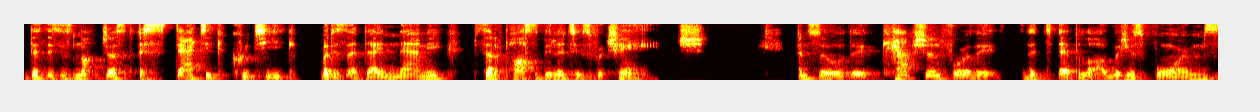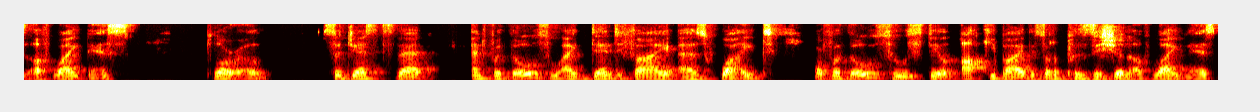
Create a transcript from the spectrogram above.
that this is not just a static critique, but it's a dynamic set of possibilities for change. And so the caption for the, the epilogue, which is forms of whiteness, plural, suggests that, and for those who identify as white, or for those who still occupy the sort of position of whiteness,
